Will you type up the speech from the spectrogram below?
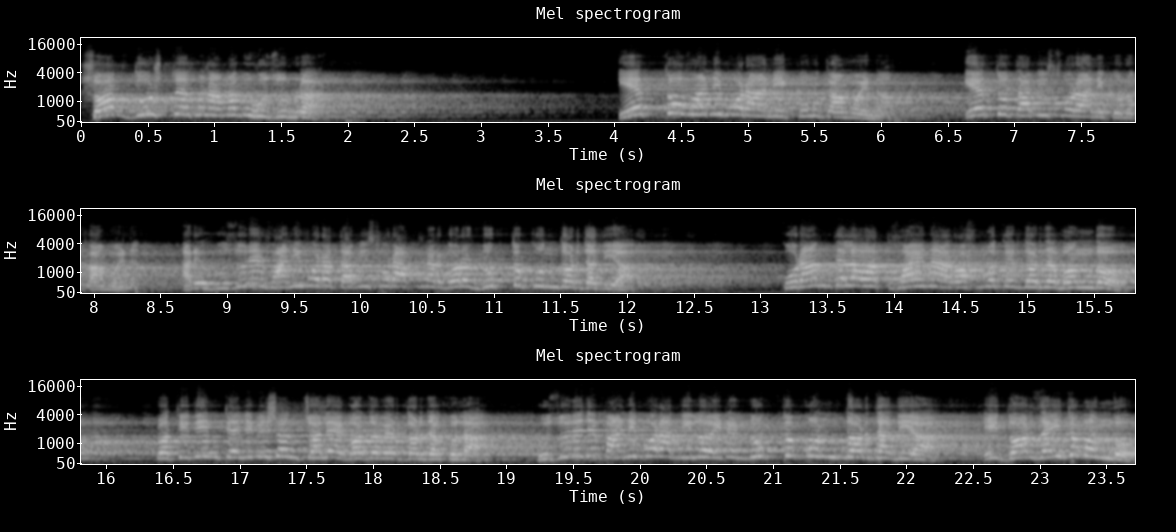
সব দোষ তো এখন আমাকে হুজুররা। এত পানি পরা আনি কোনো কাম হয় না। এত তাবিজ পরা আনি কোনো কাম হয় না। আরে হুজুরের পানি পরা তাবিজ পরা আপনার ঘরে ঢুকতো কোন দরজা দিয়া? কোরআন তেলাওয়াত হয় না, রহমতের দরজা বন্ধ। প্রতিদিন টেলিভিশন চলে, গজবের দরজা খোলা। হুজুরে যে পানি পরা দিল, এটা ঢুকতো কোন দরজা দিয়া? এই দরজাই তো বন্ধ।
